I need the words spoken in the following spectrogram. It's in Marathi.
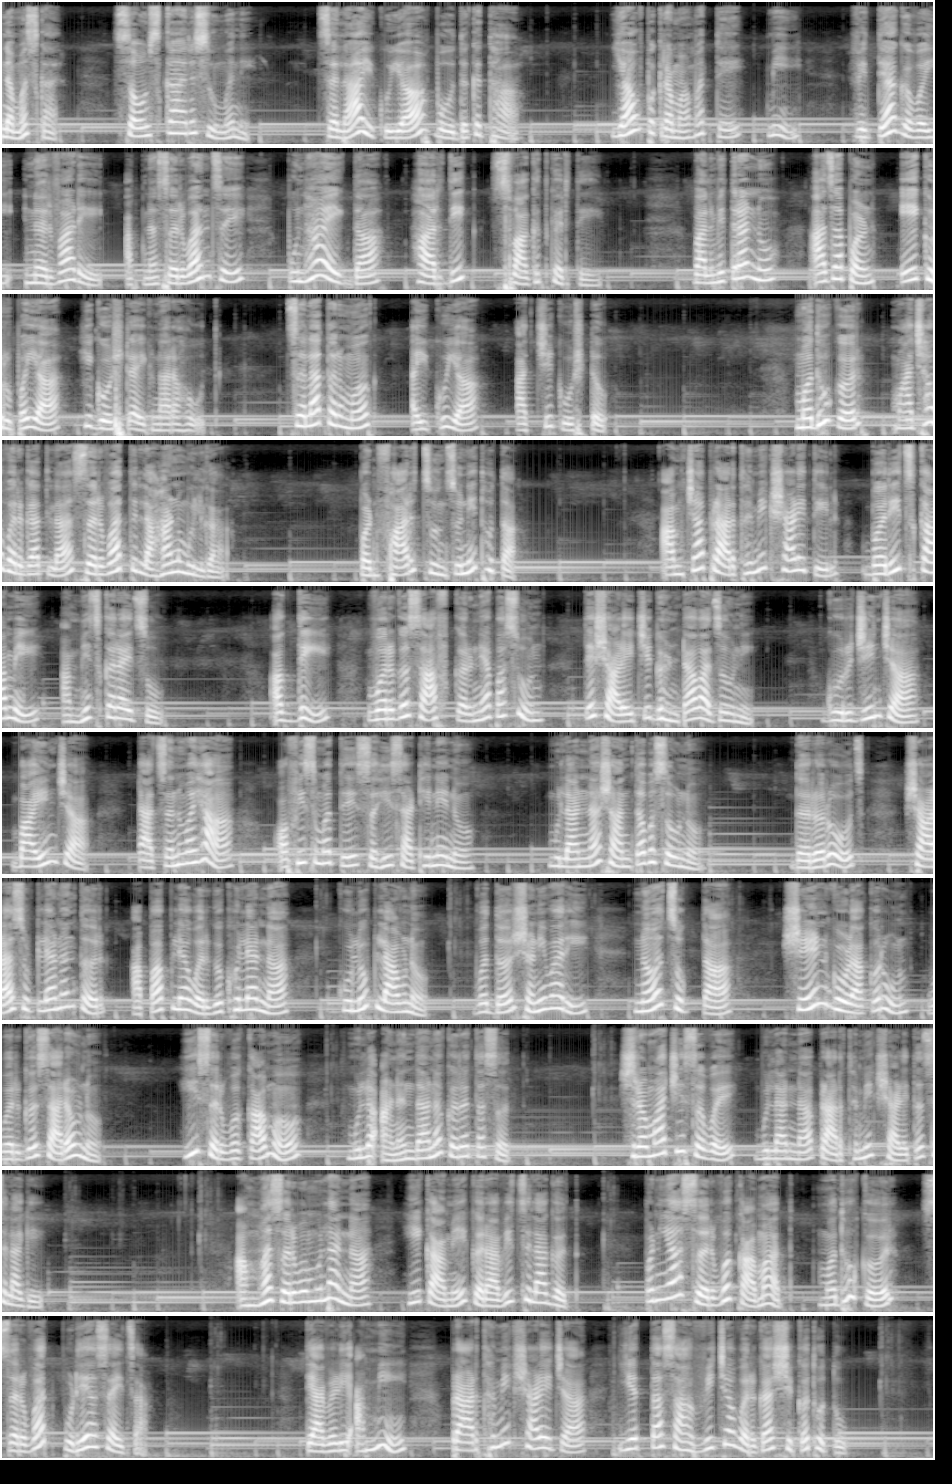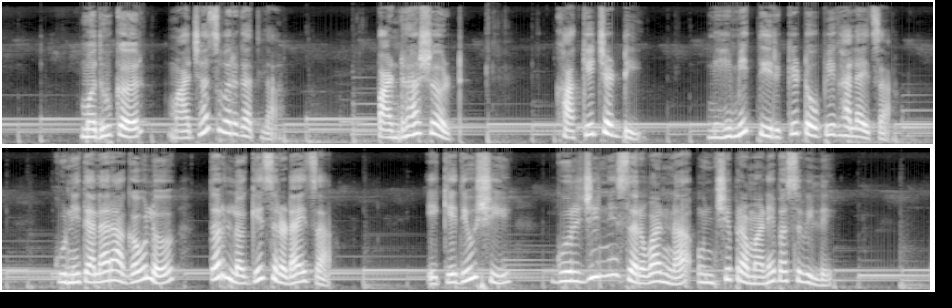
नमस्कार. संस्कार सुमने. चला ऐकूया बोधकथा. या उपक्रमामध्ये मी विद्या गवई नरवाडे आपणा सर्वांचे पुन्हा एकदा हार्दिक स्वागत करते. बालमित्रांनो आज आपण एक रुपया ही गोष्ट ऐकणार आहोत. चला तर मग ऐकूया आजची गोष्ट. मधुकर माझ्या वर्गातला सर्वात लहान मुलगा. पण फार चुनचुनीत होता. आमच्या प्राथमिक शाळेतील बरीच कामे आम्हीच करायचो. अगदी वर्ग साफ करण्यापासून ते शाळेची घंटा वाजवणे गुरुजींच्या बाईंच्या टाचनवह्या ऑफिसमध्ये सहीसाठी नेणं मुलांना शांत बसवणं दररोज शाळा सुटल्यानंतर आपापल्या वर्गखोल्यांना कुलूप लावणं व दर शनिवारी न चुकता शेण गोळा करून वर्ग सारवणं ही सर्व कामं मुलं आनंदानं करत असत. श्रमाची सवय मुलांना प्राथमिक शाळेतच लागे. आम्हा सर्व मुलांना ही कामे करावीच लागत पण या सर्व कामात मधुकर सर्वात पुढे असायचा. त्यावेळी आम्ही प्राथमिक शाळेच्या इयत्ता सहावीच्या वर्गात शिकत होतो. मधुकर माझ्याच वर्गातला. पांढरा शर्ट खाकी चड्डी नेहमी तिरकी टोपी घालायचा. कुणी त्याला रागवलं तर लगेच रडायचा. एके दिवशी गुरुजींनी सर्वांना उंचीप्रमाणे बसविले.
